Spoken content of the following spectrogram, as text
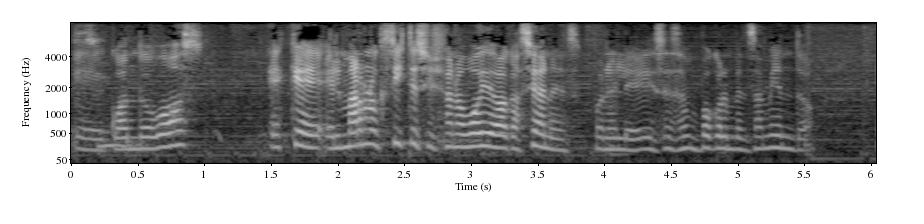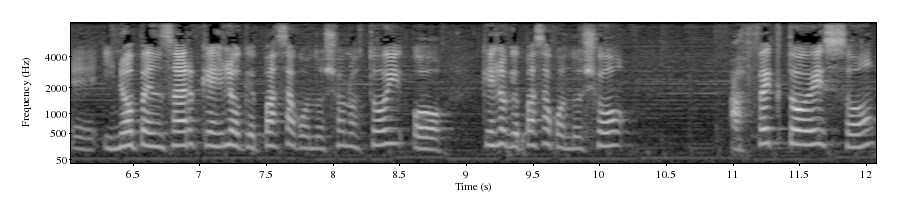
eh, cuando vos... Es que el mar no existe si yo no voy de vacaciones, ponele, ese es un poco el pensamiento. Eh, y no pensar qué es lo que pasa cuando yo no estoy o qué es lo que pasa cuando yo afecto eso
